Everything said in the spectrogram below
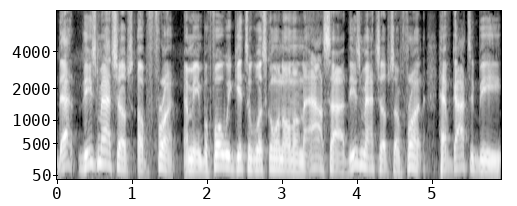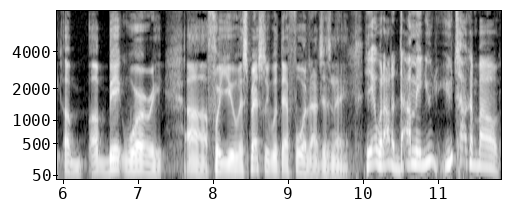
That these matchups up front. I mean, before we get to what's going on on the outside, these matchups up front have got to be a, a big worry uh, for you, especially with that four that I just named. Yeah, without a doubt. I mean, you you talk about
